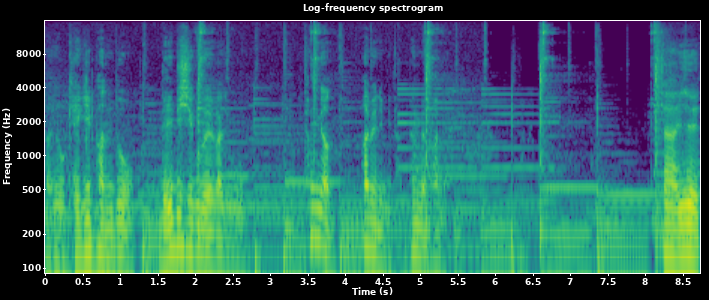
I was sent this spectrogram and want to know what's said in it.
자, 요 계기판도 내비식으로 해가지고 평면 화면입니다. 평면 화면. 자 이제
